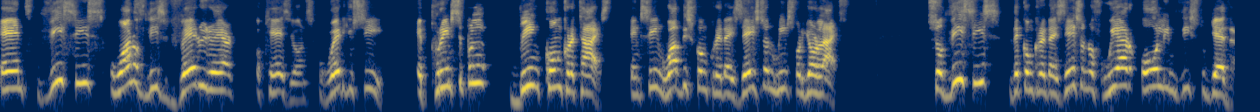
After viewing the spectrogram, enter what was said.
And this is one of these very rare occasions where you see a principle being concretized and seeing what this concretization means for your life. So this is the concretization of we are all in this together.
